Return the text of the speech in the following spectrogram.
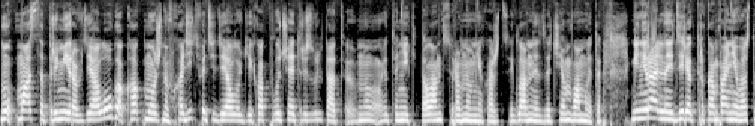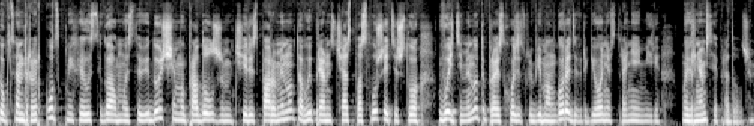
ну, масса примеров диалога, как можно входить в эти диалоги как получать результат. Ну, это некий талант все равно, мне кажется. И главное, зачем вам это? Генеральный директор компании «Восток Центр Иркутск» Михаил Сигал, мой соведущий. Мы продолжим через пару минут, а вы прямо сейчас послушайте, что в эти минуты происходит в любимом городе, в регионе, в стране и мире. Мы вернемся и продолжим.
